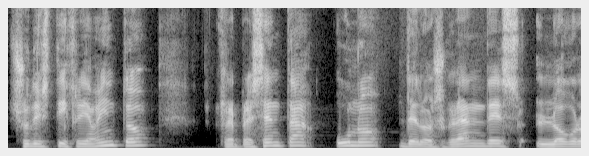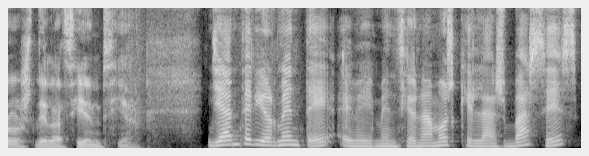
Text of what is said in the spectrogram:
Su desciframiento representa uno de los grandes logros de la ciencia. Ya anteriormente eh, mencionamos que las bases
